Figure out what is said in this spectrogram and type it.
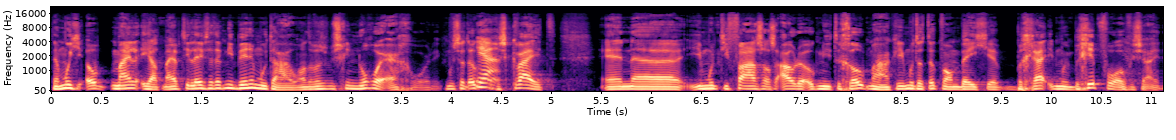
dan moet je op mijn, je had mij op die leeftijd ook niet binnen moeten houden. Want dat was misschien nog wel erg geworden. Ik moest dat ook Ja. eens kwijt. En eh, je moet die fase als ouder ook niet te groot maken. Je moet dat ook wel een beetje begrijpen. Je moet begripvol over zijn.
